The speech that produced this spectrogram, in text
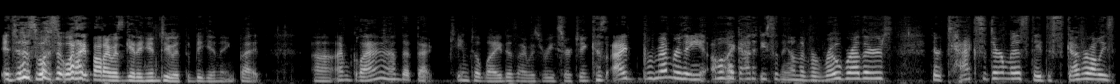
It just wasn't what I thought I was getting into at the beginning. But uh, I'm glad that that came to light as I was researching because I remember thinking, oh, I got to do something on the Verreaux brothers. They're taxidermists. They discovered all these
